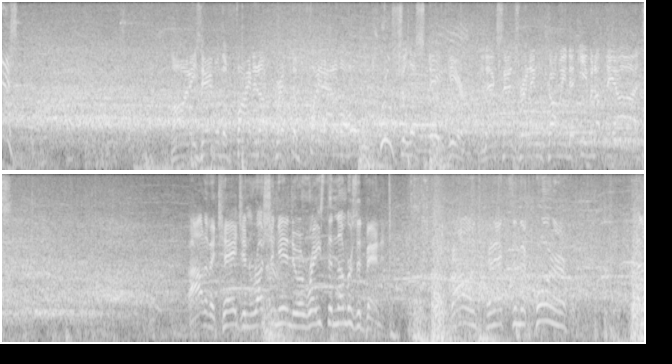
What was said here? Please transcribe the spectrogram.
Missed. Oh, ah, he's able to fight it up, grip the fight out of the hole. Crucial escape here. The next entrant incoming to even up the odds. Out of the cage and rushing in to erase the numbers advantage. Rollins connects in the corner. The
